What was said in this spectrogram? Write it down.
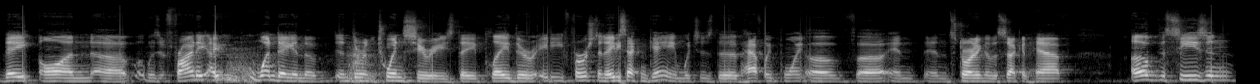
They on uh, was it Friday? I, one day in the in, during the Twin series, they played their 81st and 82nd game, which is the halfway point of uh, and and starting of the second half of the season.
